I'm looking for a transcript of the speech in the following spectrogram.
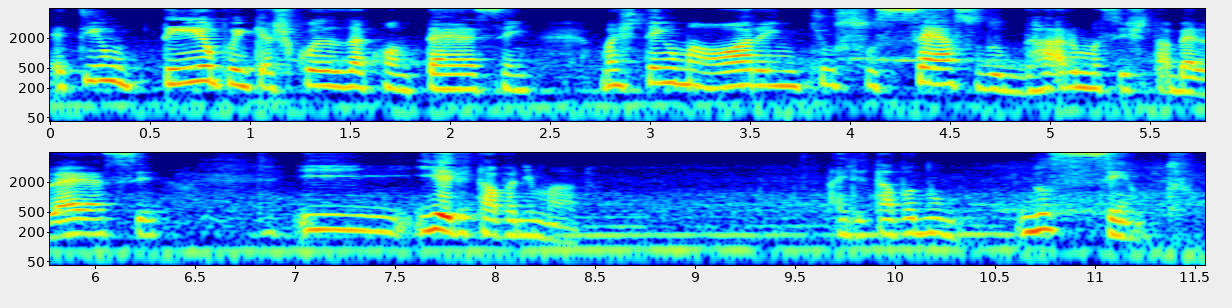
É, tem um tempo em que as coisas acontecem, mas tem uma hora em que o sucesso do Dharma se estabelece e, e ele estava animado. Ele estava no, no centro.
